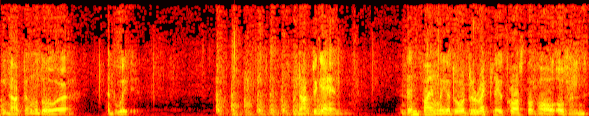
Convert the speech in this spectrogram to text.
He knocked on the door and waited. He knocked again. And then finally a door directly across the hall opened,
